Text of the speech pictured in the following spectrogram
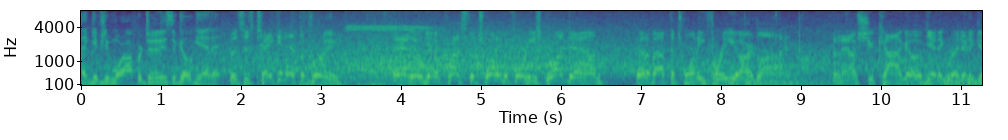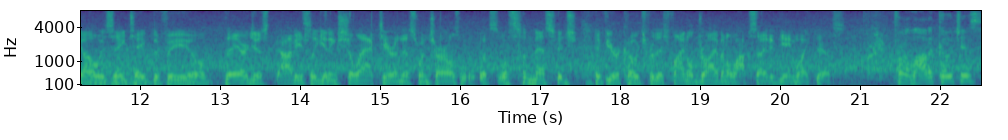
that gives you more opportunities to go get it. This is taken at the three. And he'll get across the 20 before he's brought down at about the 23-yard line. And now Chicago getting ready to go as they take the field. They are just obviously getting shellacked here in this one, Charles. What's, what's the message if you're a coach for this final drive in a lopsided game like this? For a lot of coaches,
